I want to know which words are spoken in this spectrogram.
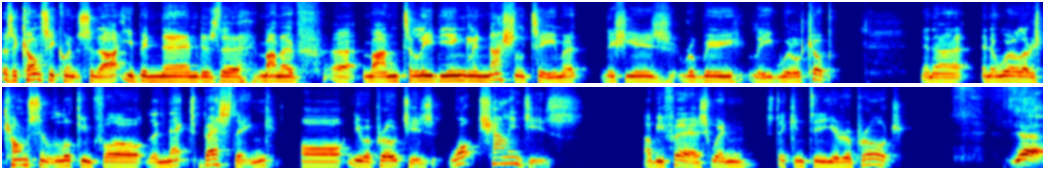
as a consequence of that, you've been named as the man of uh, man to lead the England national team at this year's Rugby League World Cup. In a in a world that is constantly looking for the next best thing or new approaches, what challenges I'll be first when sticking to your approach. Yeah,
